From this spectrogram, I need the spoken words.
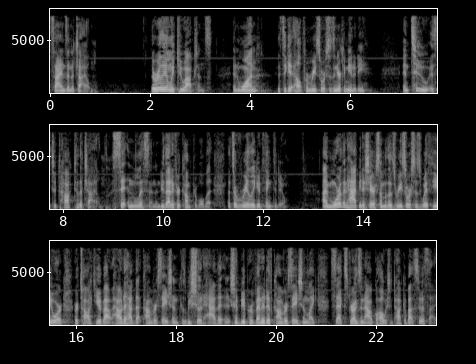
signs in a child? There are really only two options. And one is to get help from resources in your community, and two is to talk to the child. Sit and listen, and do that if you're comfortable, but that's a really good thing to do. I'm more than happy to share some of those resources with you or, or talk to you about how to have that conversation because we should have it, and it should be a preventative conversation like sex, drugs, and alcohol. We should talk about suicide.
